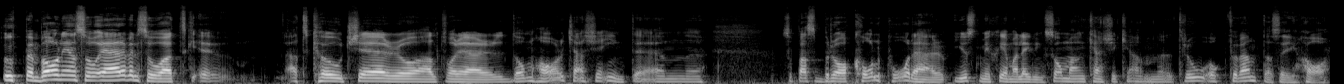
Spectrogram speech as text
Uppenbarligen så är det väl så att eh, att coacher och allt vad det är, de har kanske inte en eh, så pass bra koll på det här just med schemaläggning som man kanske kan eh, tro och förvänta sig ha.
